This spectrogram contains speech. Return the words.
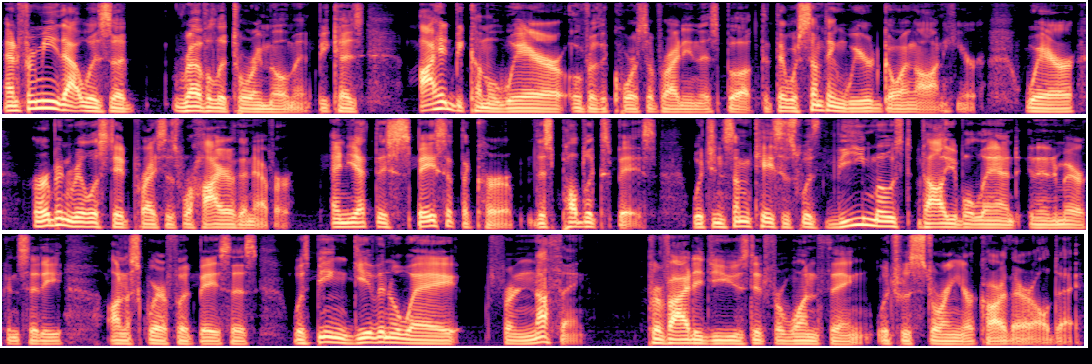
And for me, that was a revelatory moment because I had become aware over the course of writing this book that there was something weird going on here where urban real estate prices were higher than ever. And yet, this space at the curb, this public space, which in some cases was the most valuable land in an American city on a square foot basis, was being given away for nothing, provided you used it for one thing, which was storing your car there all day.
